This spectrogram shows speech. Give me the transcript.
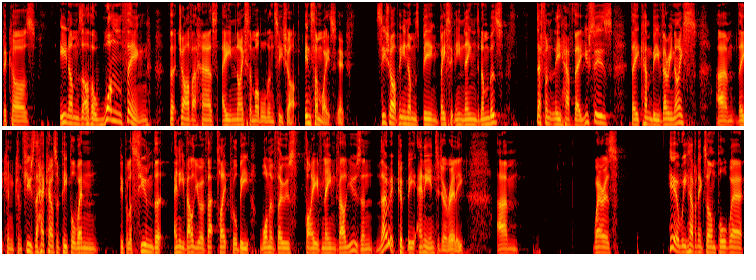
because enums are the one thing that Java has a nicer model than C Sharp, in some ways. You know, C Sharp enums being basically named numbers definitely have their uses. They can be very nice. Um, they can confuse the heck out of people when people assume that any value of that type will be one of those five named values. And no, it could be any integer, really. Um, whereas here we have an example where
